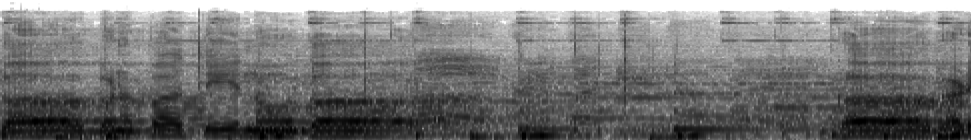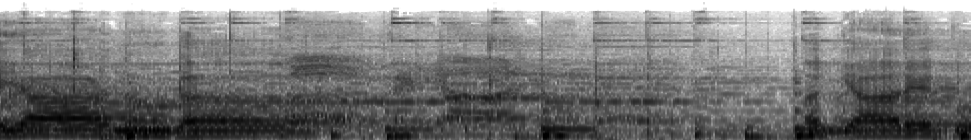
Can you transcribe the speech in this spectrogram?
ગ ગણપતિનો ગ. ઘ ઘડિયાળનો ઘ. અગિયારે કુ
